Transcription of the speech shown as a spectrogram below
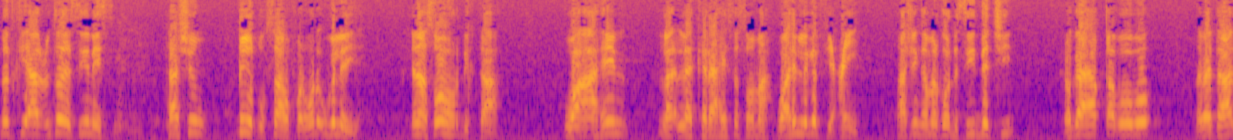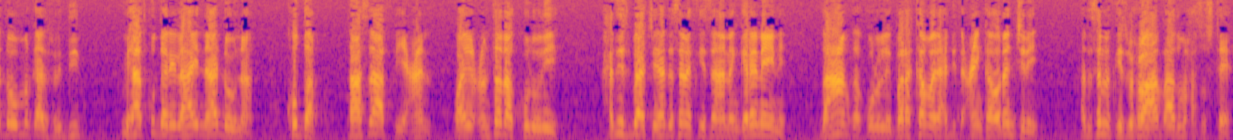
Dadkii aad cuntada siinaysay raashin qiiqu saa war uga leeyahay. Inaad soo hor dhigtaa waa arrin la karaahaysto soo maha waa arrin laga fiican yahy raashinka hore sii deji xoogaa ha qaboobo. Dabeeta hadhow markaad ridid wixaad ku dari lahaydna hadhowna ku dar. Taasaa fiican. Waayo cuntada kululi. Xadiis baa jiray hadda sanadkiisa aanan garanayne dacaamka kululi baraka male xadiis caynkaa odhan jiray. Hadda sanadkiisa wuxuu aad uma xasuusteen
